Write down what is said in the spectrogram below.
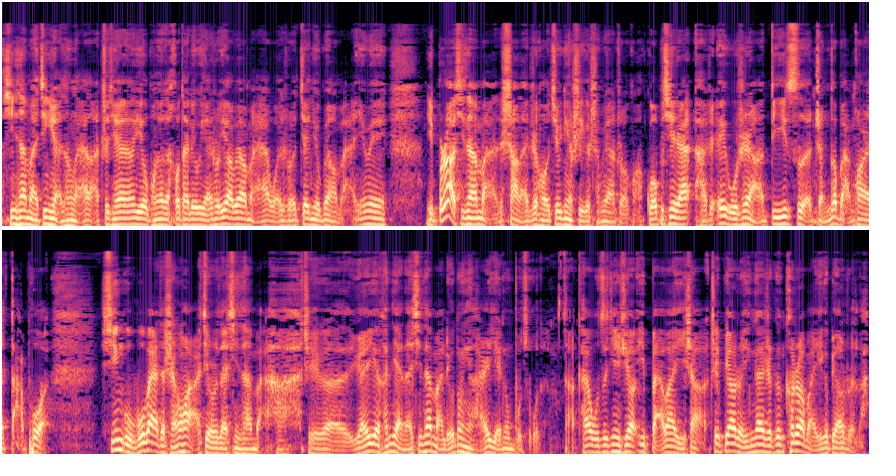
新三板精选层来了。之前也有朋友在后台留言说要不要买，我就说坚决不要买，因为你不知道新三板上来之后究竟是一个什么样状况。果不其然啊，这 A 股市场第一次整个板块打破。新股不败的神话就是在新三板哈，这个原因很简单，新三板流动性还是严重不足的啊，开户资金需要一百万以上，这标准应该是跟科创板一个标准了。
